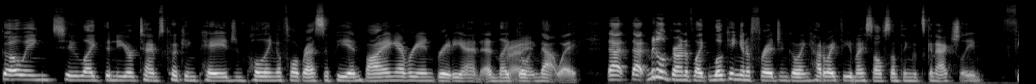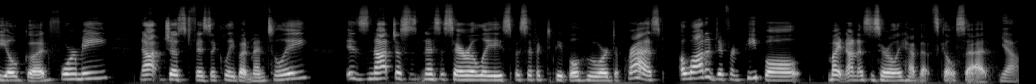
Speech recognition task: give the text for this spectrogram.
going to like the New York Times cooking page and pulling a full recipe and buying every ingredient and like Right. going that way. That that middle ground of like looking in a fridge and going, how do I feed myself something that's going to actually feel good for me, not just physically but mentally, is not just necessarily specific to people who are depressed. A lot of different people might not necessarily have that skill set. Yeah.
